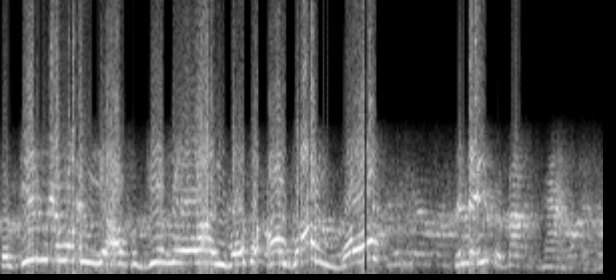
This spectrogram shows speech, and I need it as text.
Forgive me one, y'all. Forgive me one. Vote for Obama, boy. Then they used to knock his hand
